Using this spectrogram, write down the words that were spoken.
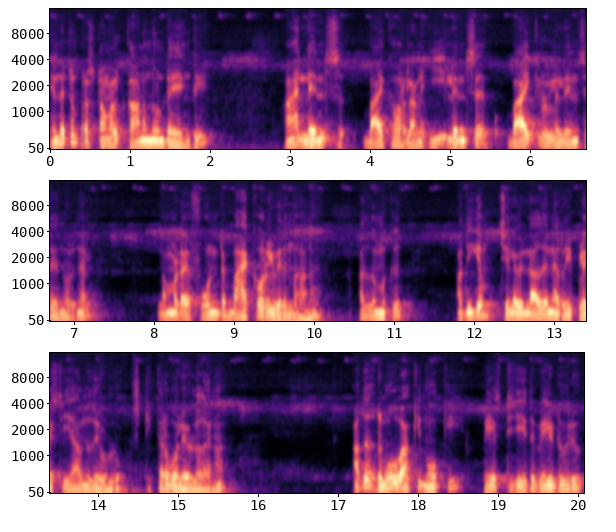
എന്നിട്ടും പ്രശ്നങ്ങൾ കാണുന്നുണ്ടെങ്കിൽ ആ ലെൻസ് ബാക്ക് കവറിലാണ് ഈ ലെൻസ് ബാക്കിലുള്ള ലെൻസ് എന്ന് പറഞ്ഞാൽ നമ്മുടെ ഫോണിന്റെ ബാക്ക് കവറിൽ വരുന്നതാണ്. അത് നമുക്ക് അധികം ചിലവില്ലാതെ തന്നെ റീപ്ലേസ് ചെയ്യാവുന്നതേ ഉള്ളൂ. സ്റ്റിക്കർ പോലെയുള്ളതാണ്. അത് റിമൂവ് ആക്കി നോക്കി പേസ്റ്റ് ചെയ്ത് വീണ്ടും ഒരു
